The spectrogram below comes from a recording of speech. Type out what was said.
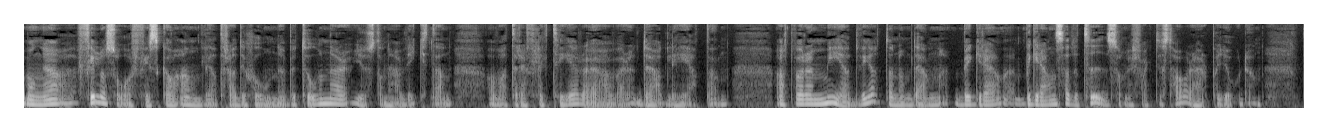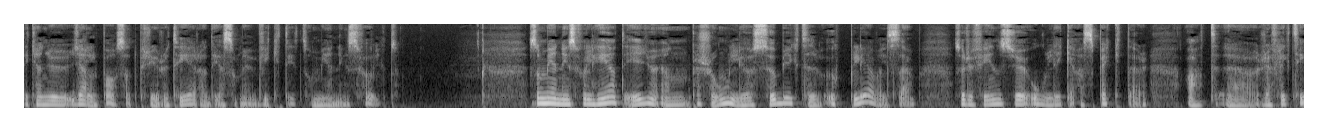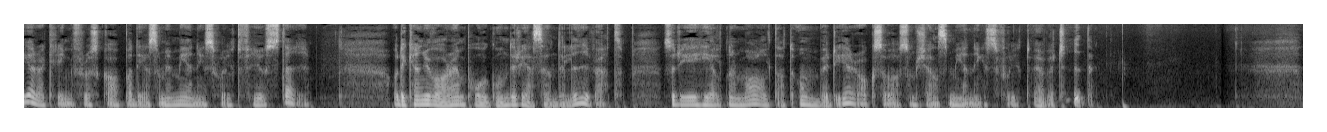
Många filosofiska och andliga traditioner betonar just den här vikten av att reflektera över dödligheten. Att vara medveten om den begränsade tid som vi faktiskt har här på jorden. Det kan ju hjälpa oss att prioritera det som är viktigt och meningsfullt. Så meningsfullhet är ju en personlig och subjektiv upplevelse, så det finns ju olika aspekter att eh, reflektera kring för att skapa det som är meningsfullt för just dig. Och det kan ju vara en pågående resa under livet, så det är helt normalt att omvärdera också vad som känns meningsfullt över tid.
